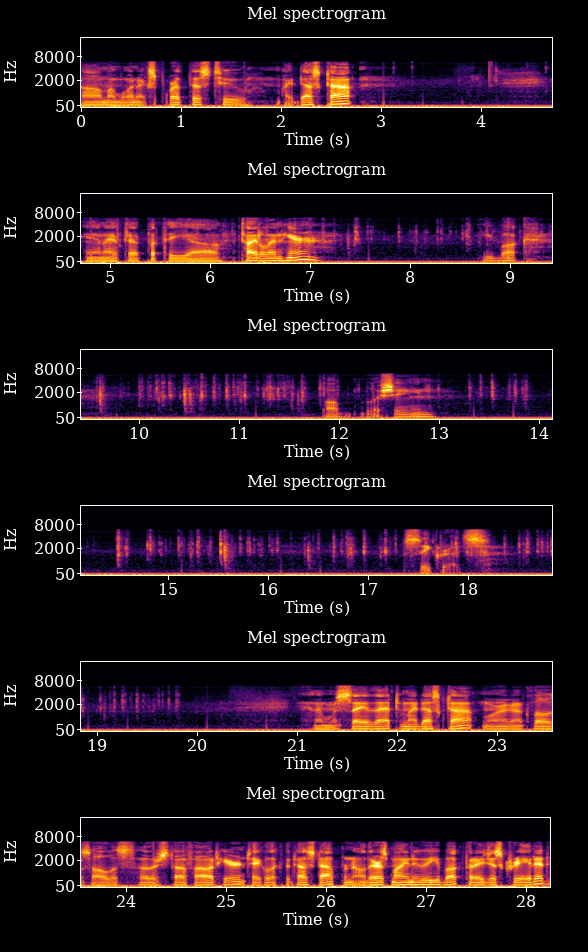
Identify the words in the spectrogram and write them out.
Um, I'm going to export this to my desktop. And I have to put the uh, title in here. Ebook. Publishing secrets and I'm going to save that to my desktop. We're going to close all this other stuff out here and take a look at the desktop. And now there's my new ebook that I just created.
